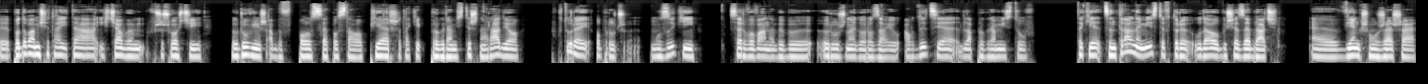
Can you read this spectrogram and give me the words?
Y, podoba mi się ta idea i chciałbym w przyszłości również, aby w Polsce powstało pierwsze takie programistyczne radio, w której oprócz muzyki serwowane by były różnego rodzaju audycje dla programistów, takie centralne miejsce, w które udałoby się zebrać e, większą rzeszę,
